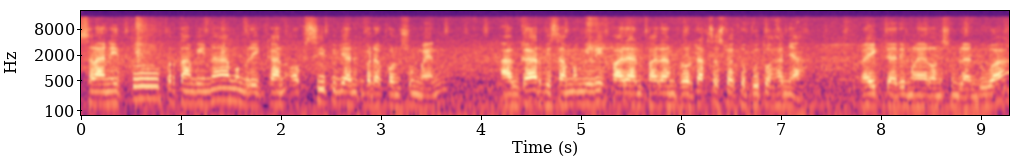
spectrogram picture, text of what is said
Selain itu, Pertamina memberikan opsi pilihan kepada konsumen agar bisa memilih varian-varian produk sesuai kebutuhannya, baik dari mulai RON 92,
